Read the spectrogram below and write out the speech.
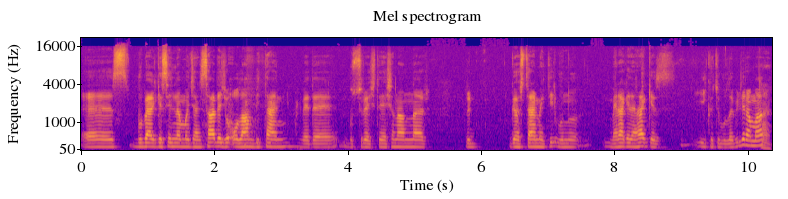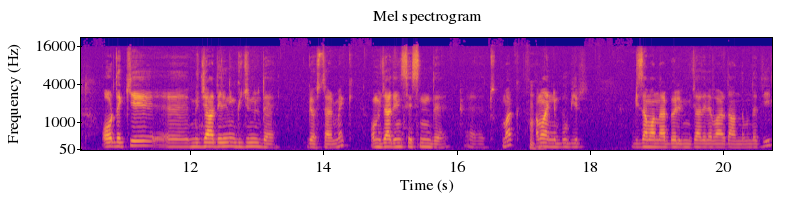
e, bu belgeselin amacı hani sadece olan biten ve de bu süreçte yaşananlar göstermek değil. Bunu merak eden herkes iyi kötü bulabilir ama evet. oradaki e, mücadelenin gücünü de göstermek. O mücadelenin sesini de e, tutmak. Ama hani bu bir bir zamanlar böyle bir mücadele vardı anlamında değil.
